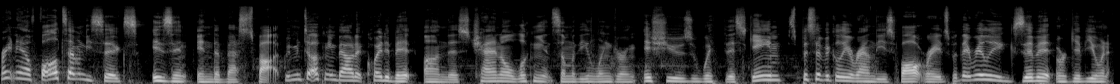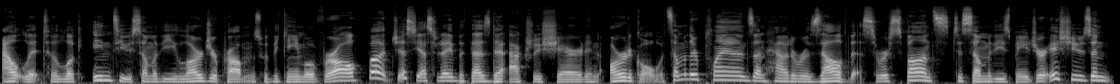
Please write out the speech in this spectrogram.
Right now, Fallout 76 isn't in the best spot. We've been talking about it quite a bit on this channel, looking at some of the lingering issues with this game, specifically around these vault raids, but they really exhibit or give you an outlet to look into some of the larger problems with the game overall. But just yesterday, Bethesda actually shared an article with some of their plans on how to resolve this, a response to some of these major issues, and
